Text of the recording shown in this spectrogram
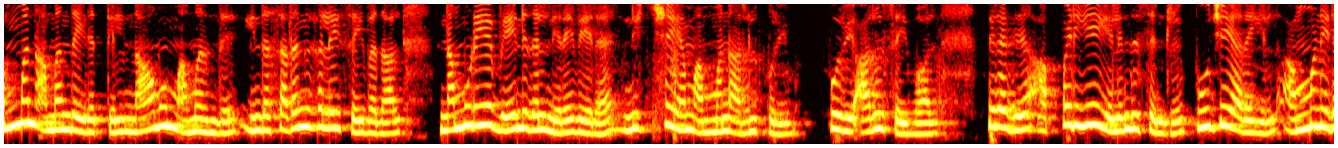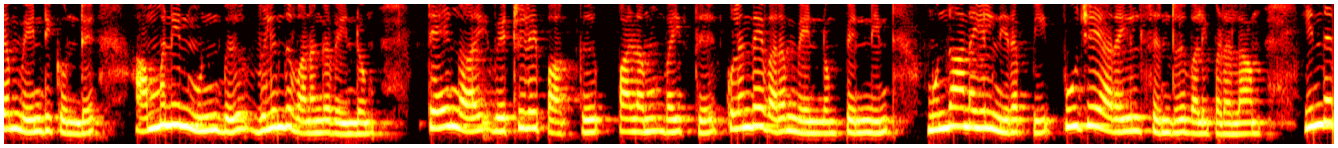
அம்மன் அமர்ந்த இடத்தில் நாமும் அமர்ந்து இந்த சடங்குகளை செய்வதால் நம்முடைய வேண்டுதல் நிறைவேற நிச்சயம் அம்மன் அருள் புரி புரி அருள் செய்வாள். பிறகு அப்படியே எழுந்து சென்று பூஜை அறையில் அம்மனிடம் வேண்டிக் கொண்டு அம்மனின் முன்பு விழுந்து வணங்க வேண்டும். தேங்காய் வெற்றிலை பாக்கு பழம் வைத்து குழந்தை வரம் வேண்டும் பெண்ணின் முந்தானையில் நிரப்பி பூஜை அறையில் சென்று வழிபடலாம். இந்த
